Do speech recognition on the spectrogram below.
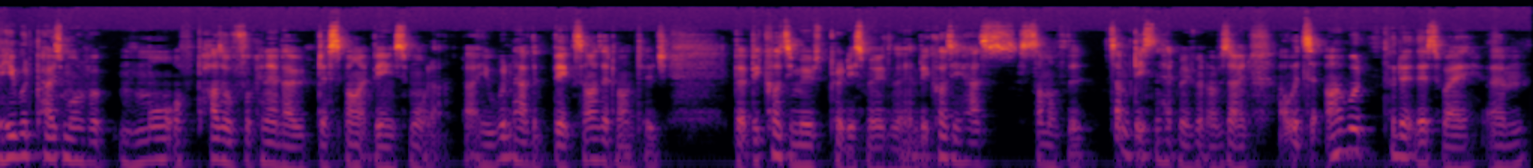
he would pose more of a more of a puzzle for Canelo despite being smaller. Like he wouldn't have the big size advantage, but because he moves pretty smoothly and because he has some of the some decent head movement of his own, I would I would put it this way. Um,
